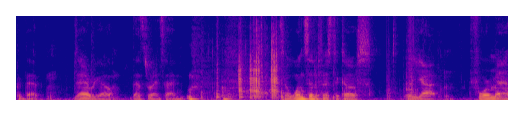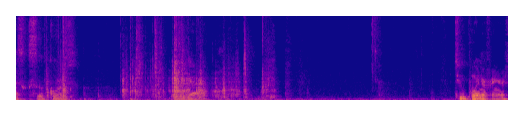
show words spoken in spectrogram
Put that. There we go. That's the right side. so, one set of fisticuffs. We got four masks, of course. We got two pointer fingers.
